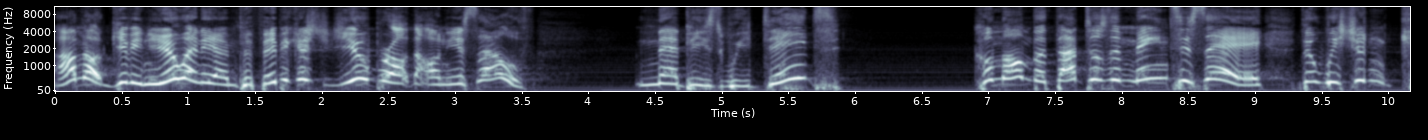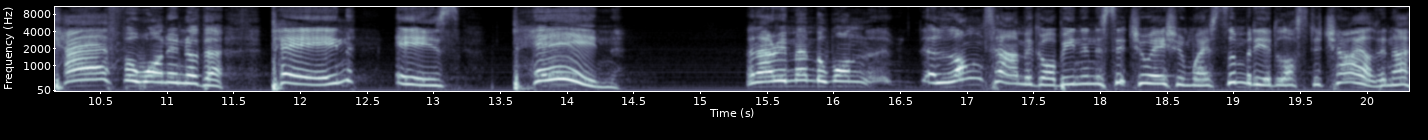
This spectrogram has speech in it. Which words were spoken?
I'm not giving you any empathy because you brought that on yourself. Maybe we did. Come on, but that doesn't mean to say that we shouldn't care for one another. Pain is pain. And I remember one a long time ago being in a situation where somebody had lost a child, and I,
